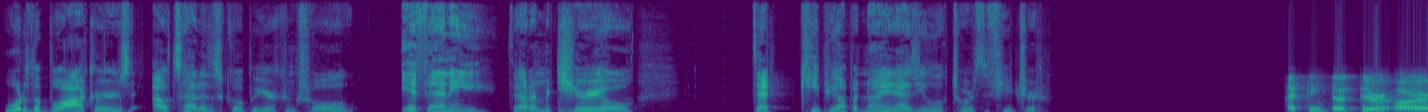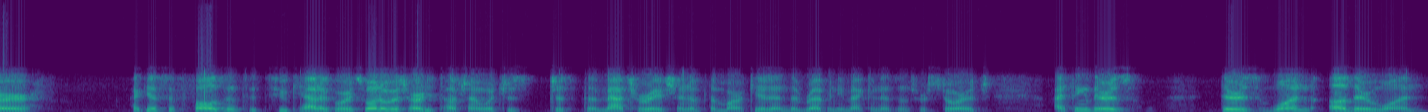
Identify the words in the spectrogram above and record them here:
What are the blockers outside of the scope of your control, if any, that are material that keep you up at night as you look towards the future? I think that there are, I guess it falls into two categories, one of which I already touched on, which is just the maturation of the market and the revenue mechanisms for storage. I think there's there's one other one,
